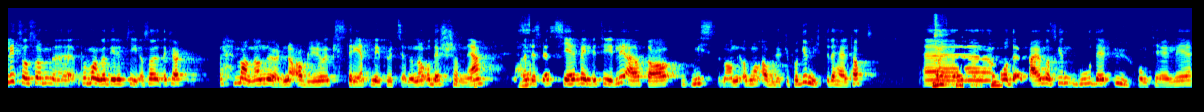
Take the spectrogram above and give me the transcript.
Litt, sånn som eh, på mange av de reptiler altså, det er klart, Mange av nerdene avler jo ekstremt mye på utseendet nå, og det skjønner jeg. Men det som jeg ser veldig tydelig, er at da mister man at Man avler ikke på gemytt i det hele tatt. Eh, og det er jo en ganske god del uhåndterlige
